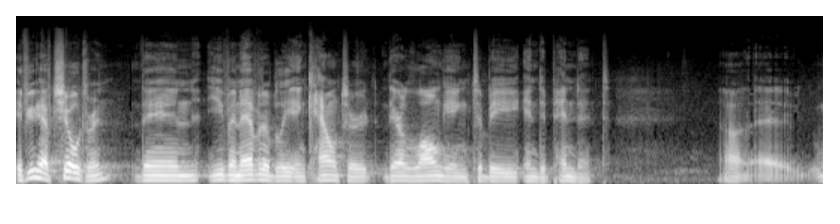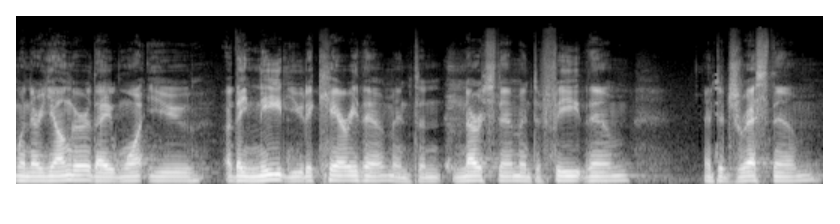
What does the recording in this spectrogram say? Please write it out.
If you have children, then you've inevitably encountered their longing to be independent. Uh, when they're younger, they want you, or they need you to carry them and to nurse them and to feed them and to dress them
